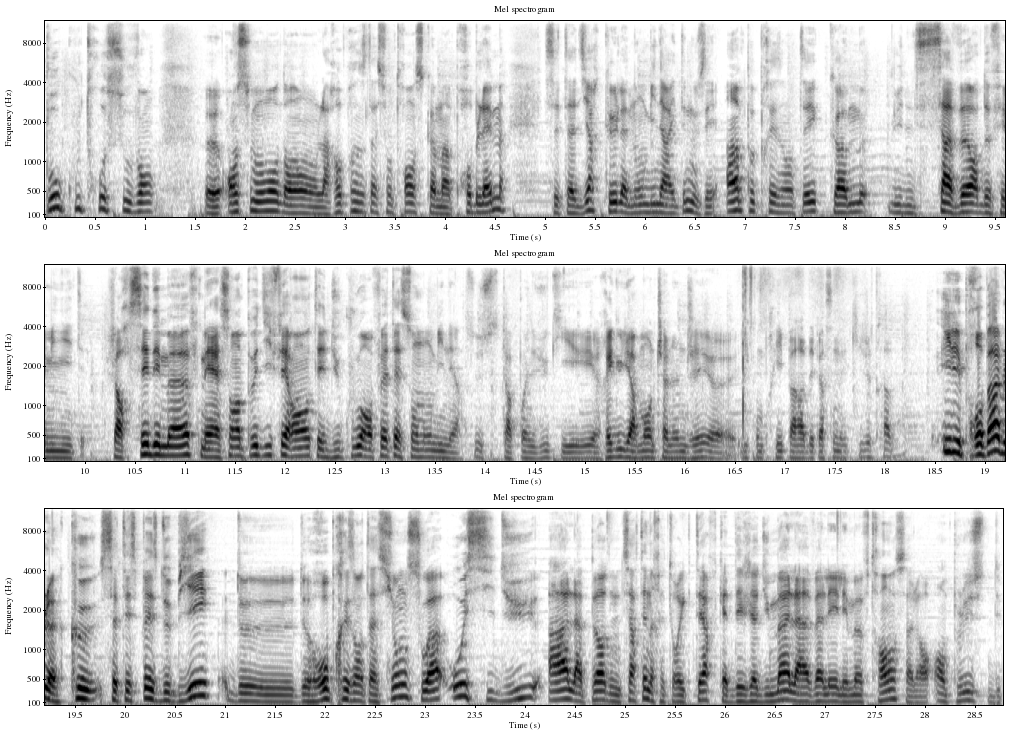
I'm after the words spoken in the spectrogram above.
beaucoup trop souvent euh, en ce moment dans la représentation trans comme un problème, c'est-à-dire que la non-binarité nous est un peu présentée comme une saveur de féminité. Genre c'est des meufs mais elles sont un peu différentes et du coup en fait elles sont non-binaires. C'est un point de vue qui est régulièrement challengé, euh, y compris par des personnes avec qui je travaille. Il est probable que cette espèce de biais de, représentation soit aussi dû à la peur d'une certaine rhétorique TERF qui a déjà du mal à avaler les meufs trans, alors en plus des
